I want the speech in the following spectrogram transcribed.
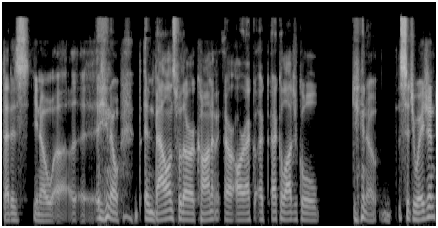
that is, you know, uh, you know, in balance with our economy, our, our ecological you know situation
